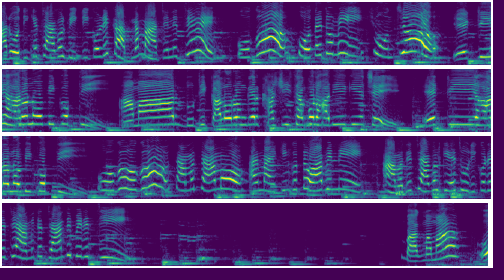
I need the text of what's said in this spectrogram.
আর ওদিকে ছাগল বিক্রি করে কাতলা মাছ এনেছে। ওগো কোথায় তুমি? শুনছো? একটি হারানো বিজ্ঞপ্তি। আমার দুটি কালো রঙের খাসি ছাগল হারিয়ে গিয়েছে। একটি হারানো বিজ্ঞপ্তি। ওগো ওগো থামো থামো আর মাইকিং করতে হবে নি। আমাদের ছাগল কে চুরি করেছে আমি তো জানতে পেরেছি। বাঘ মামা ও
